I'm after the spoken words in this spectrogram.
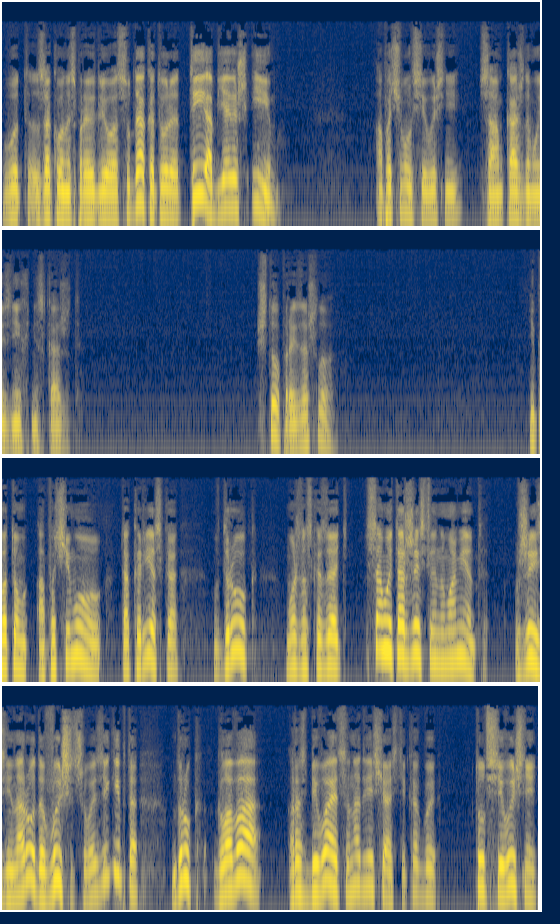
Вот законы справедливого суда, которые ты объявишь им. А почему Всевышний сам каждому из них не скажет? Что произошло? И потом, а почему так резко вдруг, можно сказать, самый торжественный момент в жизни народа, вышедшего из Египта, вдруг глава разбивается на две части. Как бы тут Всевышний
